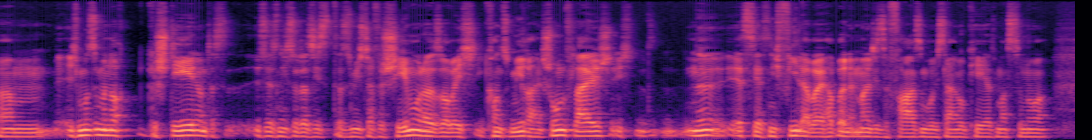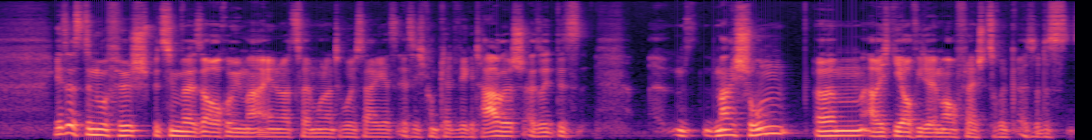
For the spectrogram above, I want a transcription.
Ähm, ich muss immer noch gestehen, und das ist jetzt nicht so, dass ich, dass ich mich dafür schäme oder so, aber ich konsumiere halt schon Fleisch. Ich ne, esse jetzt nicht viel, aber ich habe dann immer diese Phasen, wo ich sage, okay, jetzt machst du nur, jetzt isst du nur Fisch, beziehungsweise auch irgendwie mal ein oder zwei Monate, wo ich sage, jetzt esse ich komplett vegetarisch. Also das äh, mache ich schon, ähm, aber ich gehe auch wieder immer auf Fleisch zurück. Also das,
